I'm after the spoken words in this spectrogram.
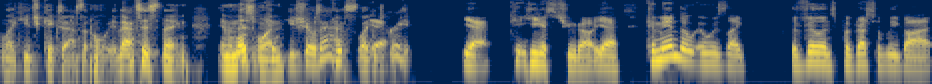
Like he just kicks ass that whole movie. That's his thing. And in this one, he shows ass. Like it's great. Yeah, he gets chewed out. Yeah, Commando. It was like the villains progressively got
